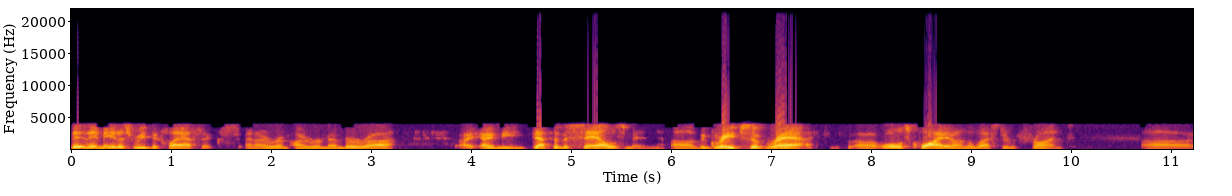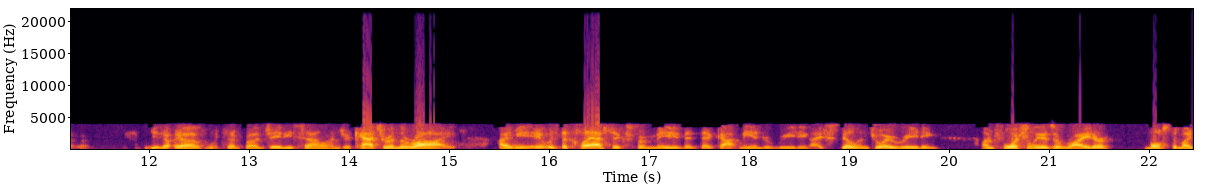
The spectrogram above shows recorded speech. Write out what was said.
they they made us read the classics, and I I remember. uh I, I mean, Death of a Salesman, uh, The Grapes of Wrath, uh, All's Quiet on the Western Front, uh, you know, uh, what's that, uh, J.D. Salinger, Catcher in the Rye. I mean, it was the classics for me that, that got me into reading. I still enjoy reading. Unfortunately, as a writer, most of my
